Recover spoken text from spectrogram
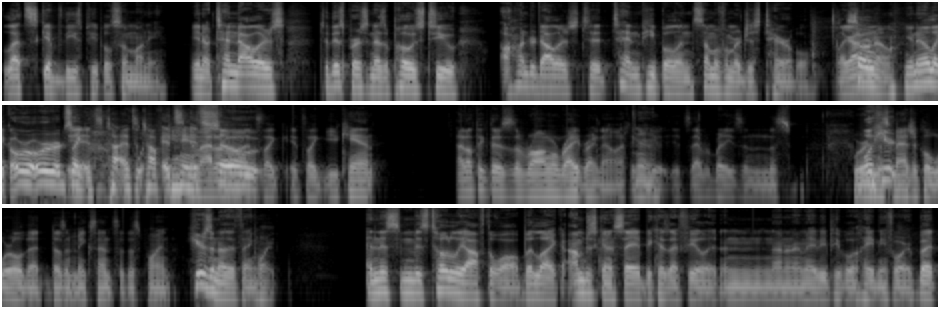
let's give these people some money. You know, ten dollars to this person as opposed to a hundred dollars to ten people, and some of them are just terrible. Like I don't know, you know, like or or it's Yeah, like it's tou- it's a tough it's- game. it's I don't so- know. It's like it's like you can't. I don't think there's a wrong or right right now. I think Yeah. you, it's everybody's in this. We're Well, in this here- magical world that doesn't make sense at this point. Here's another thing. Point. And this is totally off the wall, but like I'm just gonna say it because I feel it, and I don't know, maybe people hate me for it, but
